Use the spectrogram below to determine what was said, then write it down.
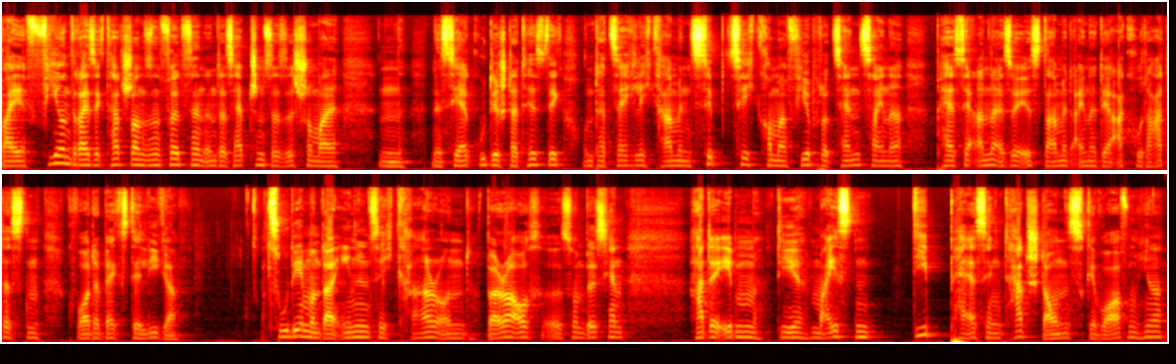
bei 34 Touchdowns und 14 Interceptions. Das ist schon mal ein, eine sehr gute Statistik und tatsächlich kamen 70,4% seiner Pässe an. Also er ist damit einer der akkuratesten Quarterbacks der Liga. Zudem, und da ähneln sich Carr und Burrow auch äh, so ein bisschen, hat er eben die meisten Deep Passing Touchdowns geworfen hier.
